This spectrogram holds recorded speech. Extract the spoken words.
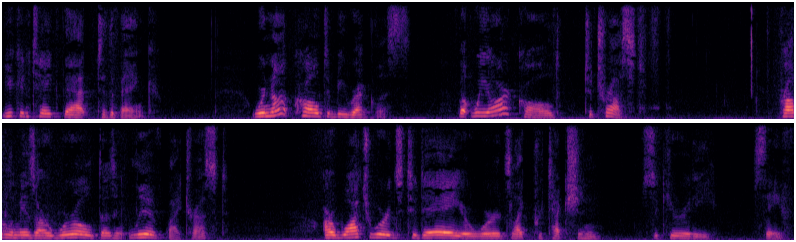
you can take that to the bank. We're not called to be reckless, but we are called to trust. Problem is, our world doesn't live by trust. Our watchwords today are words like protection, security, safe.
